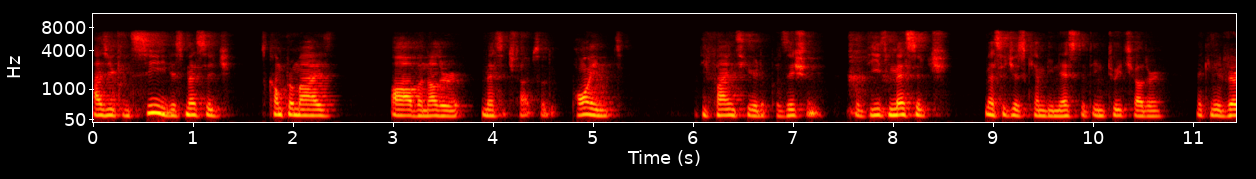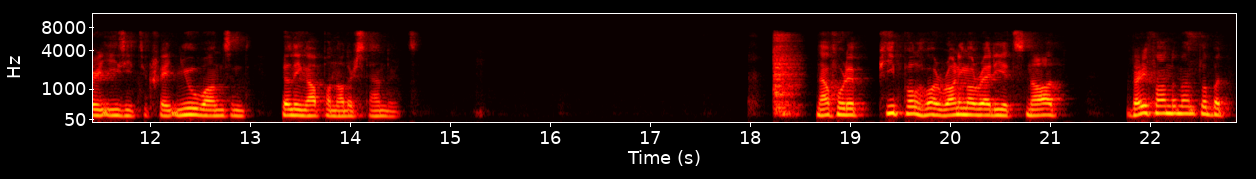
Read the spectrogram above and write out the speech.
As you can see, this message is comprised of another message type. So the point defines here the position. So these message messages can be nested into each other, making it very easy to create new ones and building up on other standards. Now for the people who are running already, it's not very fundamental, but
